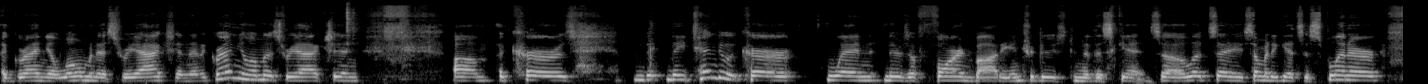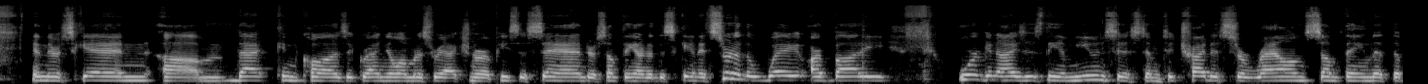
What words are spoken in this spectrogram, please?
a granulomatous reaction. And a granulomatous reaction um, occurs, they, they tend to occur when there's a foreign body introduced into the skin. So, let's say somebody gets a splinter in their skin. Um, that can cause a granulomatous reaction or a piece of sand or something under the skin. It's sort of the way our body organizes the immune system to try to surround something that the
